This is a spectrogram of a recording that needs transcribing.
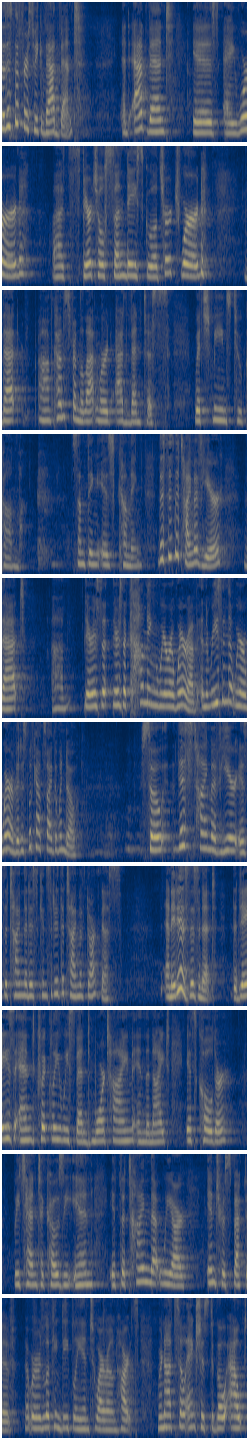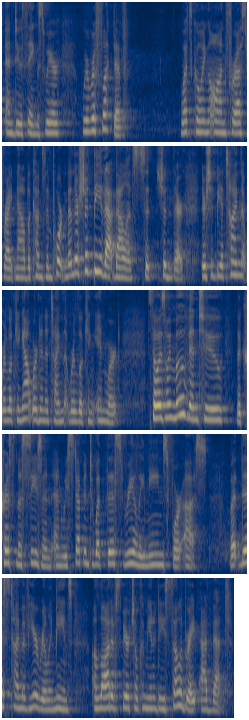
So, this is the first week of Advent. And Advent is a word, a spiritual Sunday school church word that um, comes from the Latin word adventus, which means to come. Something is coming. This is the time of year that um, there is a, there's a coming we're aware of. And the reason that we're aware of it is look outside the window. So, this time of year is the time that is considered the time of darkness. And it is, isn't it? The days end quickly. We spend more time in the night. It's colder. We tend to cozy in. It's a time that we are introspective, that we're looking deeply into our own hearts. We're not so anxious to go out and do things. We're, we're reflective. What's going on for us right now becomes important. And there should be that balance, shouldn't there? There should be a time that we're looking outward and a time that we're looking inward. So, as we move into the Christmas season and we step into what this really means for us, what this time of year really means, a lot of spiritual communities celebrate Advent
